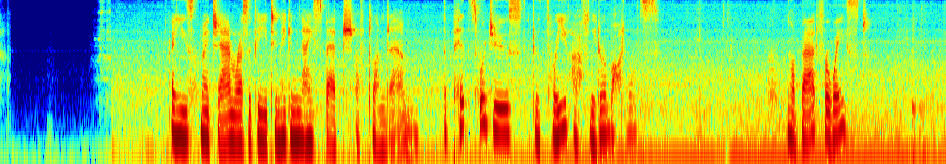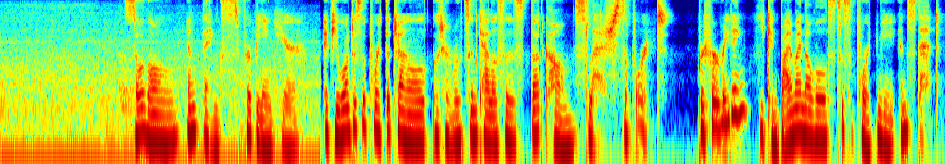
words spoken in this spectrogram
I used my jam recipe to make a nice batch of plum jam. The pits were juiced to three half liter bottles. Not bad for waste. So long, and thanks for being here. If you want to support the channel, go to rootsandcalluses.com slash support. Prefer reading? You can buy my novels to support me instead.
